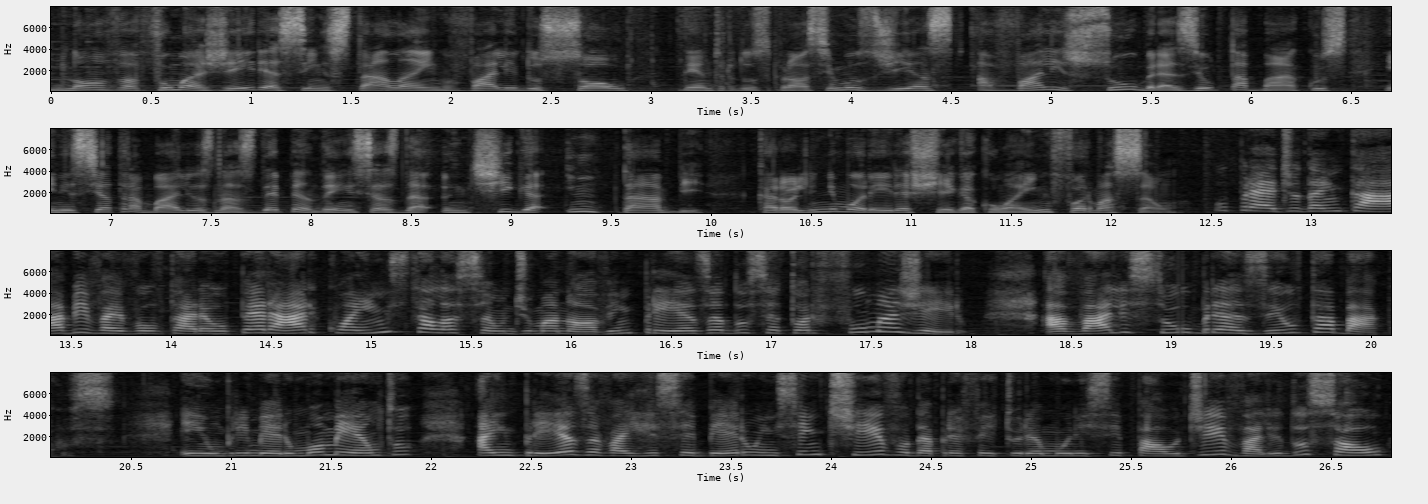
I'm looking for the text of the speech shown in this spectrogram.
Nova fumageira se instala em Vale do Sol. Dentro dos próximos dias, a Vale Sul Brasil Tabacos inicia trabalhos nas dependências da antiga Intab. Caroline Moreira chega com a informação. O prédio da Intab vai voltar a operar com a instalação de uma nova empresa do setor fumageiro, a Vale Sul Brasil Tabacos. Em um primeiro momento, a empresa vai receber um incentivo da Prefeitura Municipal de Vale do Sol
